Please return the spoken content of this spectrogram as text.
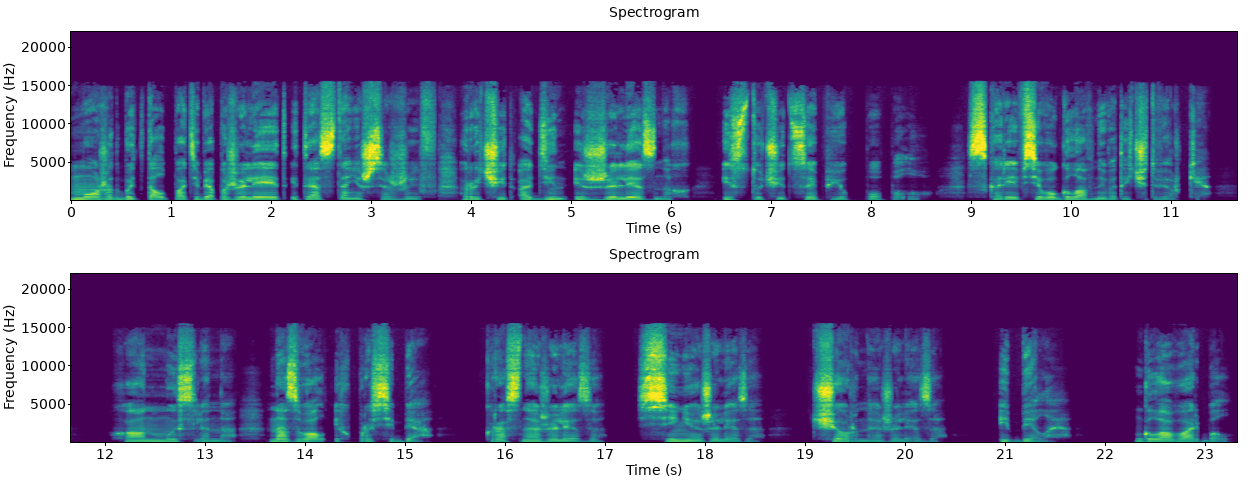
Может быть, толпа тебя пожалеет, и ты останешься жив, рычит один из железных, и стучит цепью по полу. Скорее всего, главный в этой четверке. Хан мысленно назвал их про себя. Красное железо, синее железо, черное железо и белое. Главарь был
